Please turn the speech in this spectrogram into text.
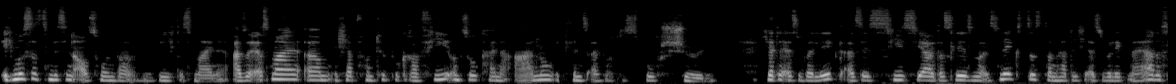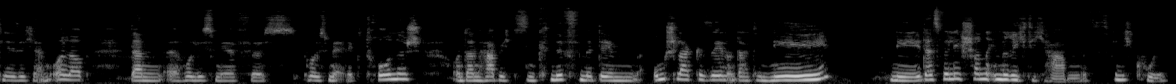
Ich muss jetzt ein bisschen ausholen, wie ich das meine. Also erstmal, ähm, ich habe von Typografie und so keine Ahnung. Ich finde es einfach das Buch schön. Ich hatte erst überlegt, als es hieß, ja, das lesen wir als nächstes, dann hatte ich erst überlegt, naja, das lese ich ja im Urlaub, dann äh, hole ich es mir fürs, hole ich mir elektronisch und dann habe ich diesen Kniff mit dem Umschlag gesehen und dachte, nee, nee, das will ich schon in richtig haben. Das finde ich cool.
